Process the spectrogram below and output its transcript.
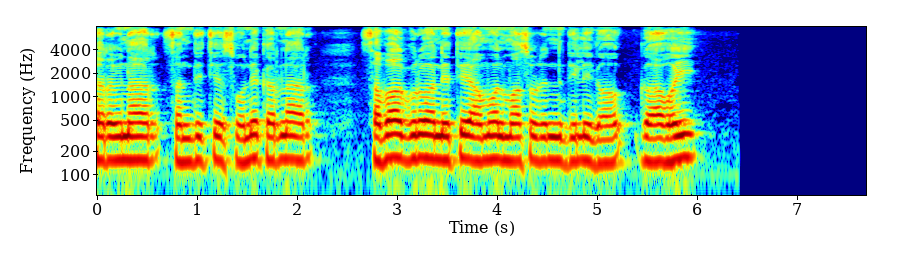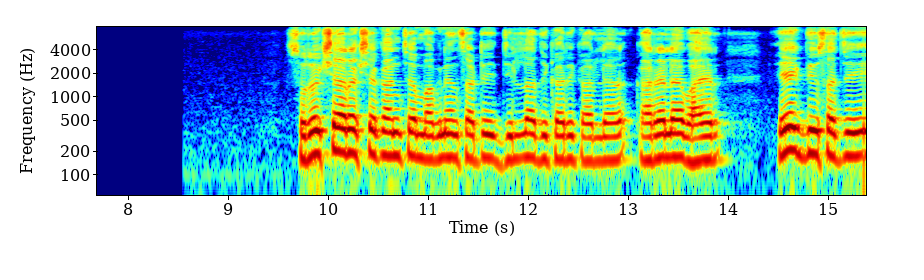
ठरविणार संधीचे सोने करणार सभागृह नेते अमोल मासोडेंनी दिली गाव गावही सुरक्षा रक्षकांच्या मागण्यांसाठी जिल्हाधिकारी कार्या कार्यालयाबाहेर एक दिवसाचे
